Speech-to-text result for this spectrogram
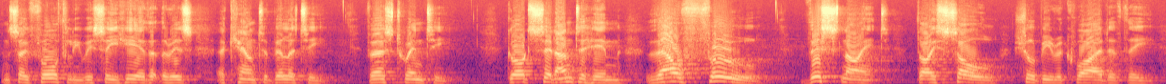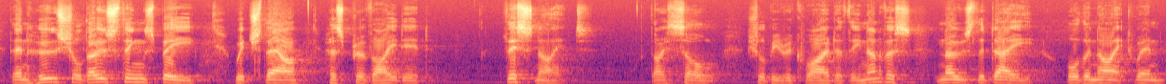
And so, fourthly, we see here that there is accountability. Verse 20 God said unto him, Thou fool, this night thy soul shall be required of thee. Then whose shall those things be which thou hast provided? This night thy soul shall be required of thee. None of us knows the day or the night when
